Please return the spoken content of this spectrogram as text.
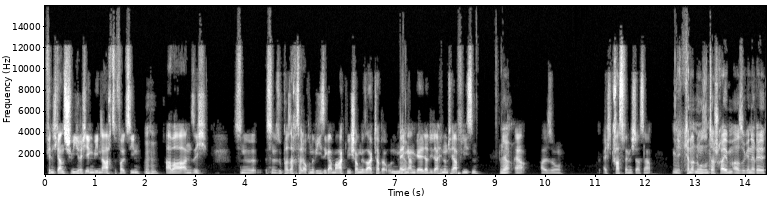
finde ich ganz schwierig irgendwie nachzuvollziehen. Mhm. Aber an sich ist eine, ist eine super Sache, ist halt auch ein riesiger Markt, wie ich schon gesagt habe, Unmengen Ja. an Gelder, die da hin und her fließen. Ja. Ja, also echt krass finde ich das, ja. Ich kann das nur so unterschreiben. Also generell,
